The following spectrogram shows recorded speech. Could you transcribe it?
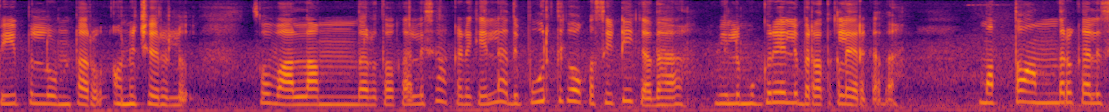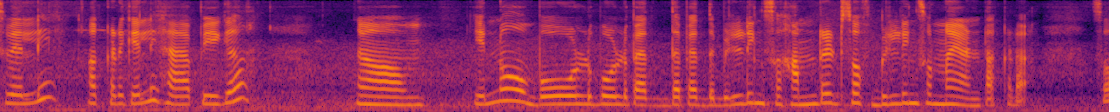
పీపుల్ ఉంటారు అనుచరులు. సో వాళ్ళందరితో కలిసి అక్కడికి వెళ్ళి అది పూర్తిగా ఒక సిటీ కదా వీళ్ళు ముగ్గురు వెళ్ళి బ్రతకలేరు కదా. మొత్తం అందరూ కలిసి వెళ్ళి అక్కడికి వెళ్ళి హ్యాపీగా ఎన్నో బోల్డ్ బోల్డ్ పెద్ద పెద్ద బిల్డింగ్స్ హండ్రెడ్స్ ఆఫ్ బిల్డింగ్స్ ఉన్నాయంట అక్కడ. సో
